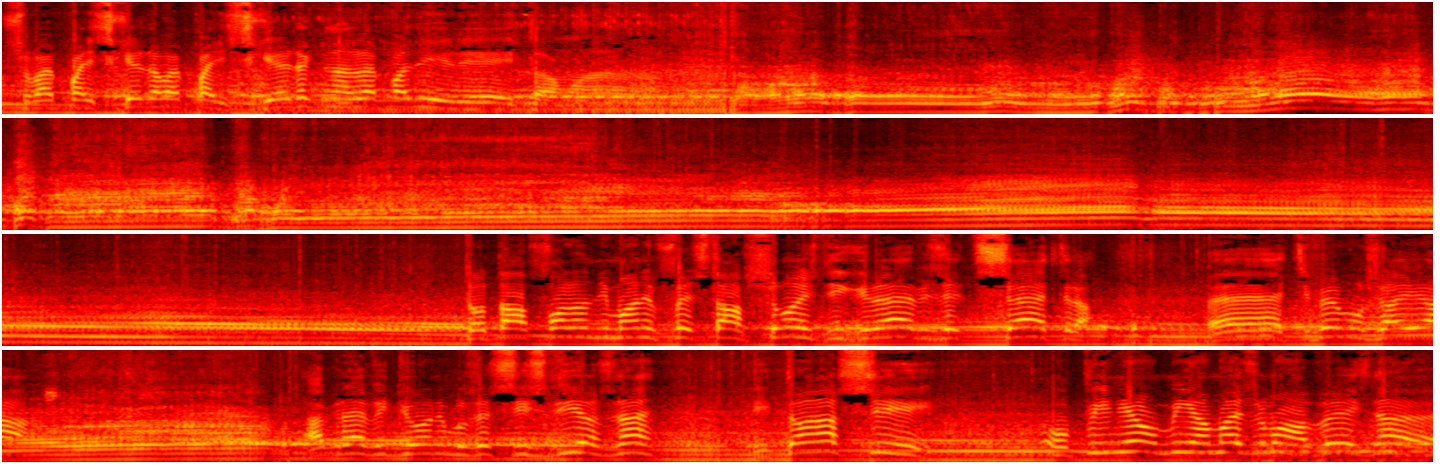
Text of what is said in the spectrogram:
Você vai pra esquerda, vai pra esquerda, que nós vai pra direita, mano. Então tava falando de manifestações, de greves, etc. É, tivemos aí a, a greve de ônibus esses dias, né? Então assim, opinião minha mais uma vez, né?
